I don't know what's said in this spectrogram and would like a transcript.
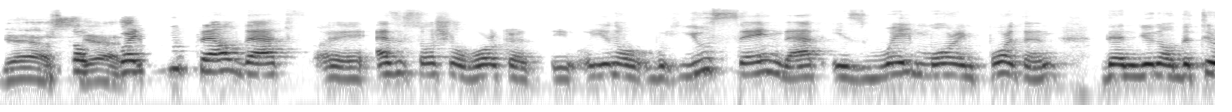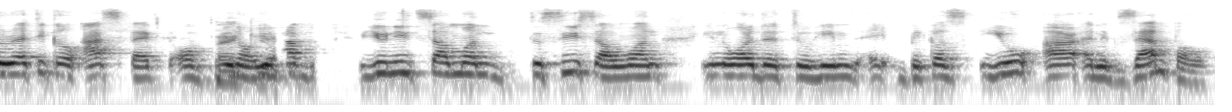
Yes, so yes. when you tell that uh, as a social worker, you, you, know, you saying that is way more important than you know the theoretical aspect of Thank you know you. you have you need someone to see someone in order to him eh, because you are an example,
